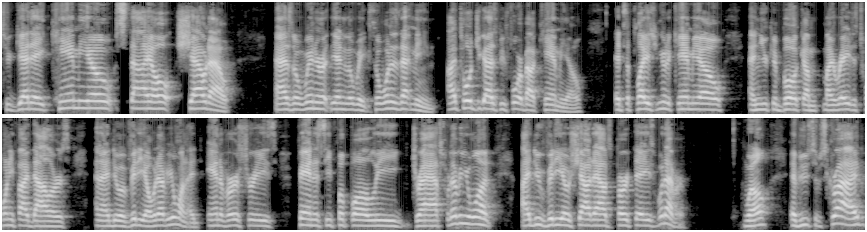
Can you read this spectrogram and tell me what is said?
to get a cameo style shout out as a winner at the end of the week. So, what does that mean? I told you guys before about Cameo. It's a place you can go to Cameo and you can book. Um, my rate is $25 and I do a video, whatever you want, anniversaries, fantasy football league, drafts, whatever you want I do video shout outs, birthdays, whatever. Well, if you subscribe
